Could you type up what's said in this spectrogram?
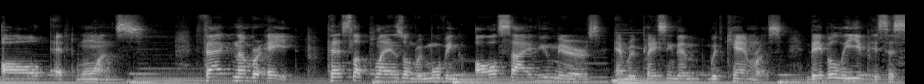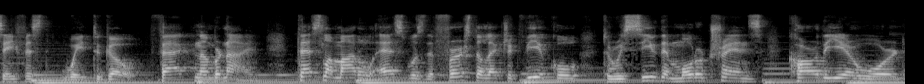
all at once. Fact number 8. Tesla plans on removing all side view mirrors and replacing them with cameras. They believe it's the safest way to go. Fact number 9. Tesla Model S was the first electric vehicle to receive the Motor Trend's Car of the Year award,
